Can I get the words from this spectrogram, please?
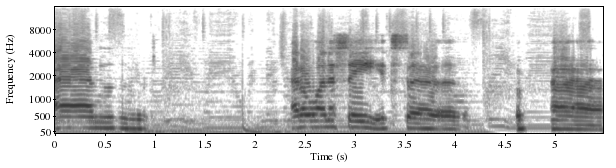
um I don't want to say it's a uh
